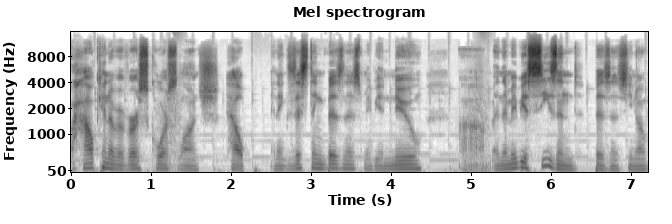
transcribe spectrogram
how can a reverse course launch help an existing business, maybe a new, um, and then maybe a seasoned business? You know,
